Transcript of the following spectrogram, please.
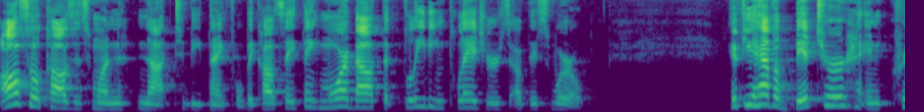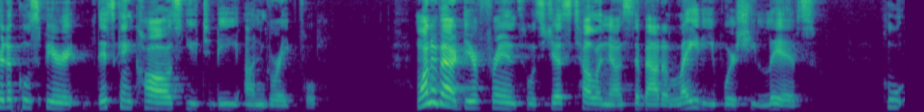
also causes one not to be thankful because they think more about the fleeting pleasures of this world. If you have a bitter and critical spirit, this can cause you to be ungrateful. One of our dear friends was just telling us about a lady where she lives who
